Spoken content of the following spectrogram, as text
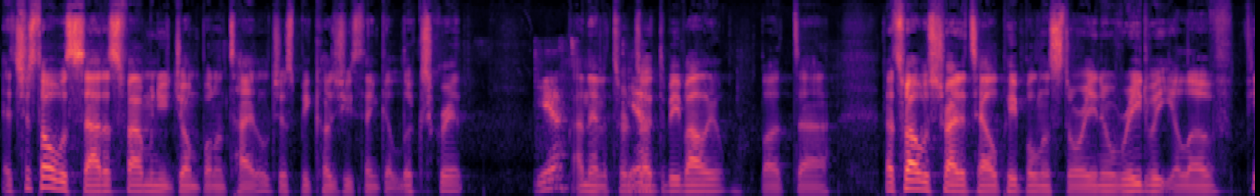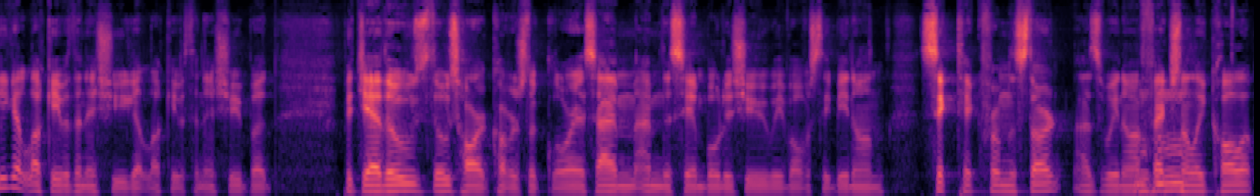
it's just always satisfying when you jump on a title just because you think it looks great Yeah, and then it turns Yeah. out to be valuable. But uh, that's what I always try to tell people in the story. You know, read what you love. If you get lucky with an issue, you get lucky with an issue. But but yeah, those those hardcovers look glorious. I'm I'm the same boat as you. We've obviously been on sick tick from the start, as we now affectionately call it.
